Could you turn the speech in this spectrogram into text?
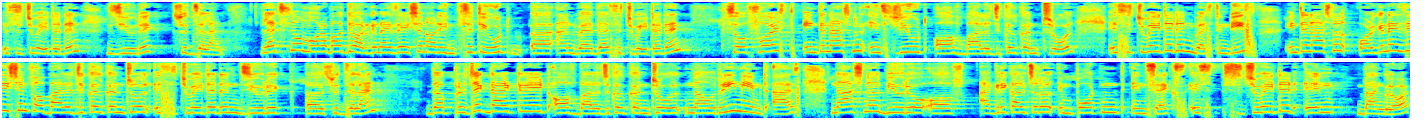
is situated in Zurich, Switzerland. Let's know more about the organization or institute uh, and where they're situated in. So first, International Institute of Biological Control is situated in West Indies. International Organization for Biological Control is situated in Zurich, uh, Switzerland. The Project Directorate of Biological Control, now renamed as National Bureau of Agricultural Important Insects, is situated in Bangalore,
